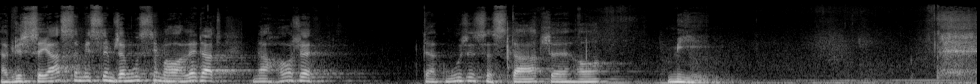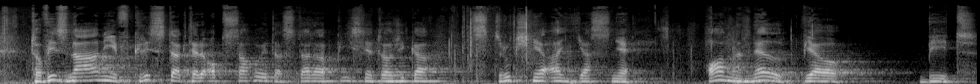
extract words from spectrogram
a když se já si myslím, že musím ho hledat nahoře, tak může se stát, že ho míjí. To vyznání v Krista, které obsahuje ta stará písně, to říká stručně a jasně. On nelpěl být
